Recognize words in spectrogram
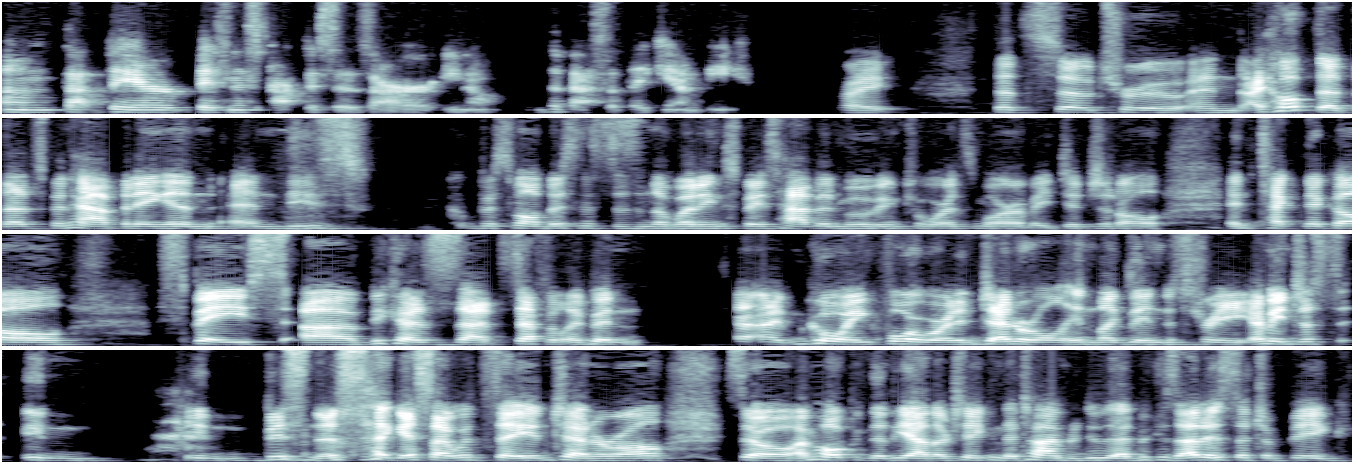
um, that their business practices are, you know, the best that they can be. Right. That's so true. And I hope that that's been happening and, and these small businesses in the wedding space have been moving towards more of a digital and technical space uh, because that's definitely been going forward in general in like the industry. I mean, just in in business, I guess I would say in general. So I'm hoping that yeah, they're taking the time to do that because that is such a big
